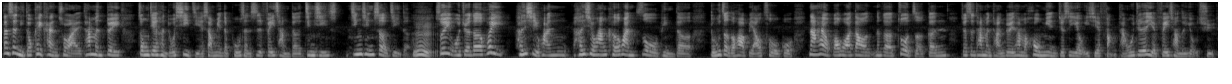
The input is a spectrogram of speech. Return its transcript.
但是你都可以看得出来，他们对中间很多细节上面的铺陈是非常的精心精心设计的。嗯，所以我觉得会很喜欢很喜欢科幻作品的读者的话，不要错过。那还有包括到那个。作者跟就是他们团队，他们后面就是也有一些访谈，我觉得也非常的有趣。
